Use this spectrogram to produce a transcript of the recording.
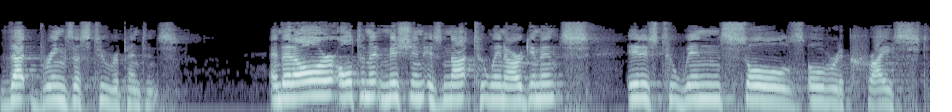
that brings us to repentance. And that our ultimate mission is not to win arguments, it is to win souls over to Christ.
